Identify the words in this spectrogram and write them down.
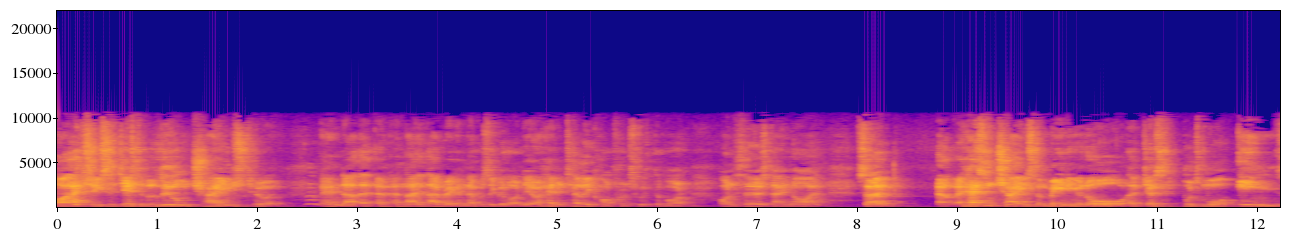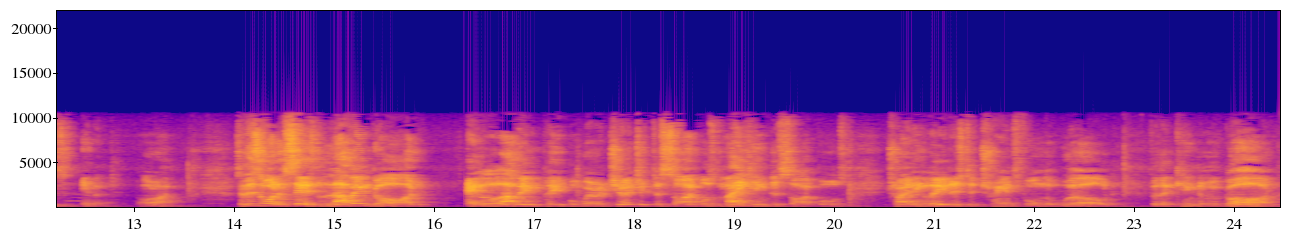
I actually suggested a little change to it. And, uh, and they, they reckon that was a good idea. I had a teleconference with them on, on Thursday night. So uh, it hasn't changed the meaning at all. It just puts more ings in it. All right? So this is what it says loving God and loving people. We're a church of disciples making disciples, training leaders to transform the world for the kingdom of God.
